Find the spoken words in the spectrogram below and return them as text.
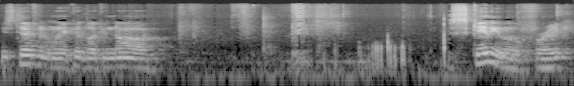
He's definitely a good looking dog. Skinny little freak.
